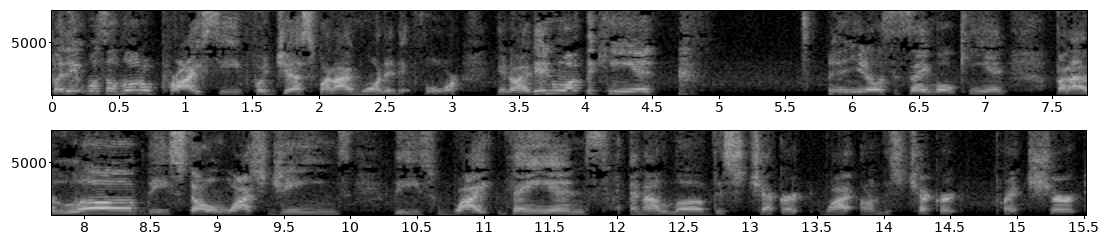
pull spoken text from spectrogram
but it was a little pricey for just what I wanted it for. You know, I didn't want the Ken. and, you know, it's the same old Ken. But I love these stonewashed jeans, these white vans, and I love this checkered white um this checkered print shirt.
